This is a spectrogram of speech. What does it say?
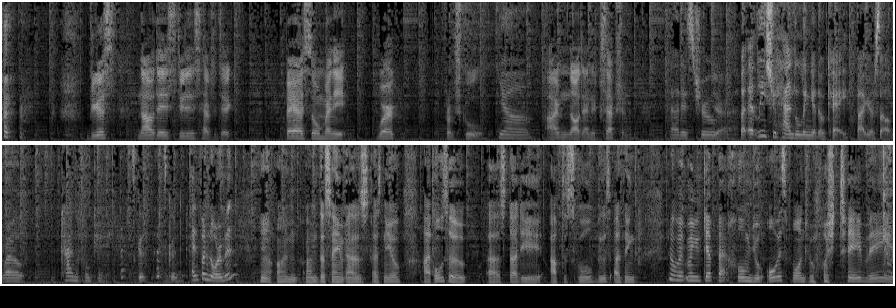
because nowadays students have to take bear so many work from school. yeah, I'm not an exception. that is true. Yeah. But at least you're handling it okay by yourself. Well, kind of okay. That's good. That's good. And for Norman? Yeah, I'm I'm the same as as Neil. I also uh, study after school because I think you know when, when you get back home you always want to watch TV.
